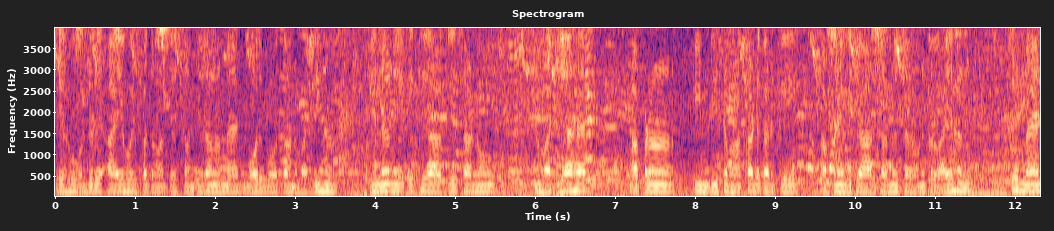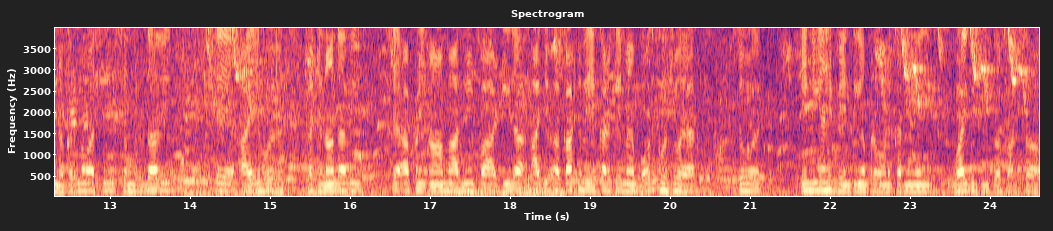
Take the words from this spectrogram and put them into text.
ਤੇ ਹੋਰ ਜਿਹੜੇ ਆਏ ਹੋਏ ਪਤਵੰਤੇ ਸੰਜਰਾਂ ਨਾਲ ਮੈਂ ਬਹੁਤ ਬਹੁਤ ਧੰਨਵਾਦੀ ਹਾਂ। ਜਿਨ੍ਹਾਂ ਨੇ ਇੱਥੇ ਆ ਕੇ ਸਾਨੂੰ ਨਵਾਜਿਆ ਹੈ। ਆਪਣਾ ਕੀਮਤੀ ਸਮਾਂ ਕੱਢ ਕਰਕੇ ਆਪਣੇ ਵਿਚਾਰ ਸਾਨੂੰ ਸਰਵਣ ਕਰਵਾਏ ਹਨ। ਸੋ ਮੈਂ ਨਗਰ ਨਿਵਾਸੀ ਸੰਗਤ ਦਾ ਵੀ ਤੇ ਆਏ ਹੋਏ ਸੱਜਣਾ ਦਾ ਵੀ ਤੇ ਆਪਣੀ ਆਮ ਆਦਮੀ ਪਾਰਟੀ ਦਾ ਅੱਜ ਇਕੱਠ ਵੇਖ ਕਰਕੇ ਮੈਂ ਬਹੁਤ ਖੁਸ਼ ਹੋਇਆ। ਸੋ ਇੰਨੀਆਂ ਹੀ ਬੇਨਤੀਆਂ ਪ੍ਰਵਾਨ ਕਰਨੀਆਂ ਜੀ। ਵਾਹਿਗੁਰੂ ਜੀ ਕਾ ਖਾਲਸਾ,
